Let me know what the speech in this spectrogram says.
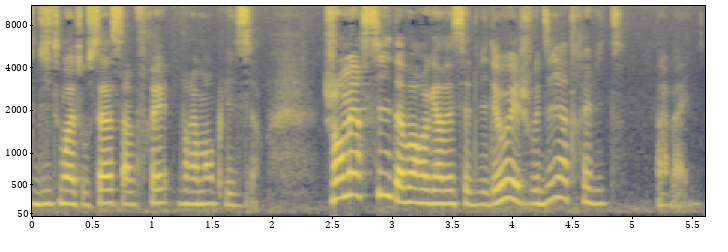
Dites-moi tout ça, ça me ferait vraiment plaisir. Je vous remercie d'avoir regardé cette vidéo et je vous dis à très vite. Bye bye.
